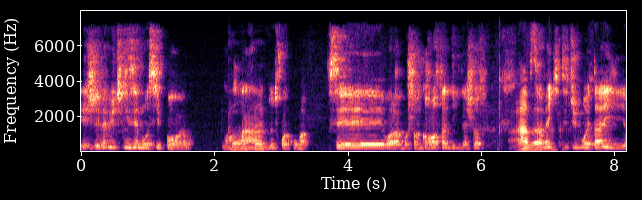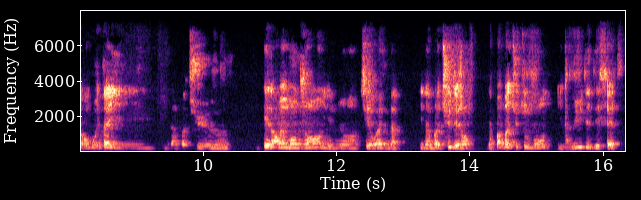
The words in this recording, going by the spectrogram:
Et je l'ai même utilisé moi aussi pour, euh, dans un, deux, trois combats. C'est, voilà, moi je suis un grand fan d'Ignashov. Ah, c'est un bah, mec qui était du Muay Thai. en Muay Thai, il, a battu euh, énormément de gens. Il est venu en tier il a, il a battu des gens. Il n'a pas battu tout le monde. Il a eu des défaites.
